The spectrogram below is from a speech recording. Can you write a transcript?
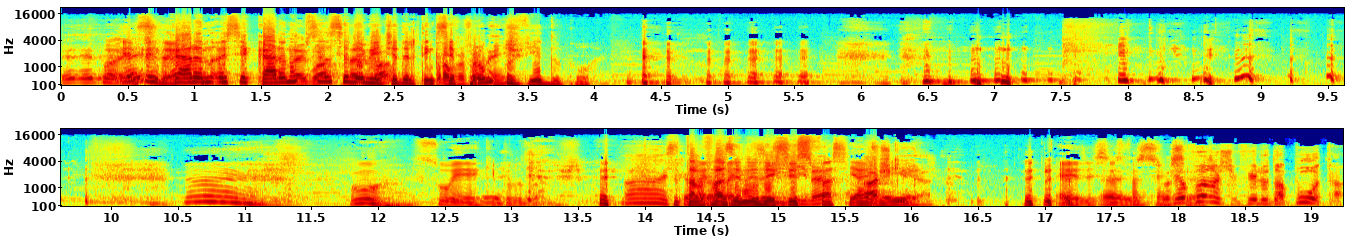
Ele- Pô, Esse cara, não- esse cara não Tá precisa igual- ser tá igual- demitido, ele tem que ser promovido, porra. Uh, suei aqui pelos olhos. Ai, Você cara, tava fazendo exercícios né? faciais Acho aí? que- É, exercício É, facial. foi- Revanche, filho da puta!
